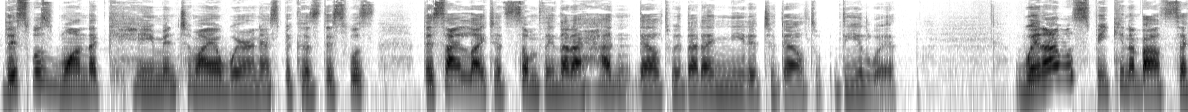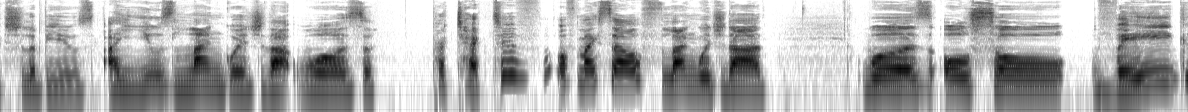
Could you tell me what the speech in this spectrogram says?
this was one that came into my awareness because this was this highlighted something that I hadn't dealt with that I needed to dealt, deal with. When I was speaking about sexual abuse, I used language that was protective of myself, language that was also vague.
